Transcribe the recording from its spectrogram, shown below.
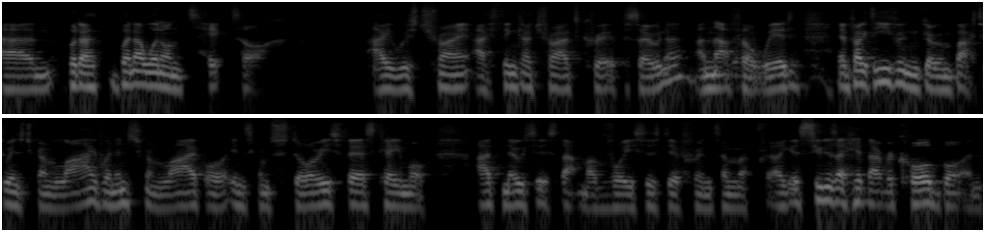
Um, but I, when I went on TikTok, I was trying, I think I tried to create a persona and that felt weird. In fact, even going back to Instagram Live, when Instagram Live or Instagram Stories first came up, I'd noticed that my voice is different. And my, like, as soon as I hit that record button,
